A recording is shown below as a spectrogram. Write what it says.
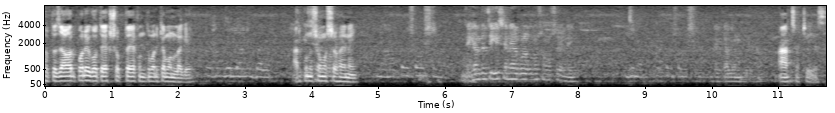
সপ্তাহ যাওয়ার পরে গত এক সপ্তাহ এখন তোমার কেমন লাগে? আলহামদুলিল্লাহ অনেক ভালো। আর কোনো সমস্যা হয় নাই? না কোনো সমস্যা নেই। এখান থেকে চিকিৎসা নেওয়ার পরে কোনো সমস্যা নেই? জি না কোনো সমস্যা নেই। দেখালাম আচ্ছা ঠিক আছে।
